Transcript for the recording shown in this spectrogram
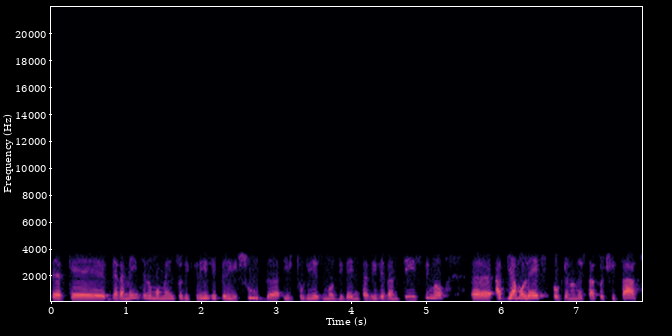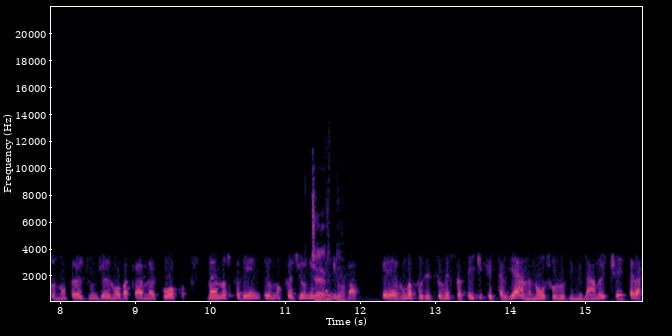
perché veramente in un momento di crisi per il Sud il turismo diventa rilevantissimo, eh, abbiamo l'Expo che non è stato citato non per aggiungere nuova carne al fuoco, ma è una scadenza, è un'occasione Certo. unica per una posizione strategica italiana, non solo di Milano, eccetera.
